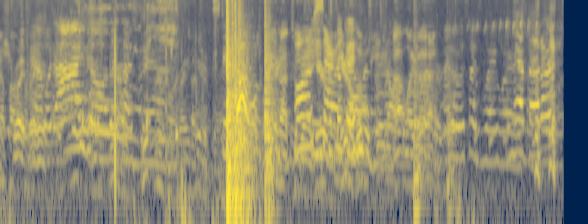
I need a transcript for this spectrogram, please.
got a right Yeah, look, I know. That's how Well, you're not too Oh, bad. You're, sorry. you're Okay. a little bit, not like that. I know this side's way worse. Isn't that better?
